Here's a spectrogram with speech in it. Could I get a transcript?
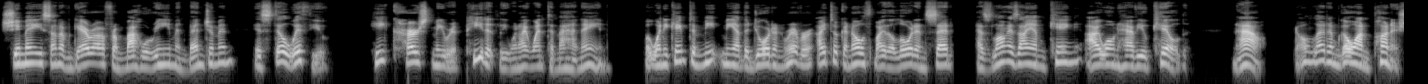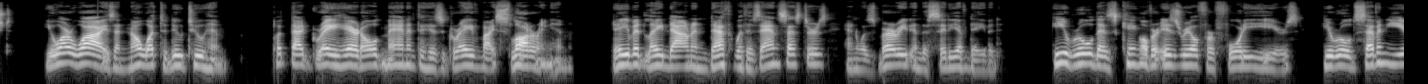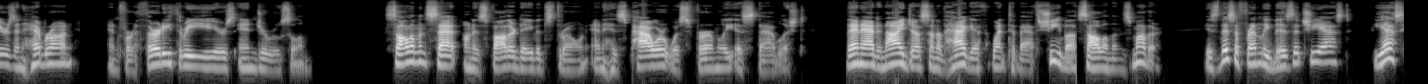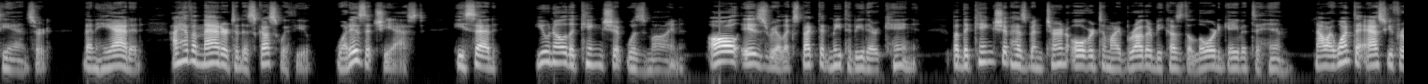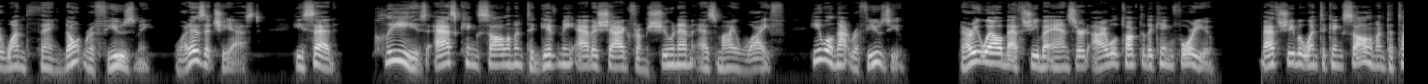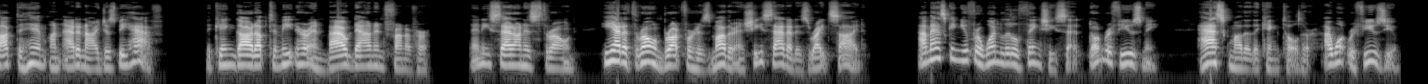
Shimei, son of Gera from Bahurim and Benjamin, is still with you. He cursed me repeatedly when I went to Mahanaim. But when he came to meet me at the Jordan River, I took an oath by the Lord and said, As long as I am king, I won't have you killed. Now, don't let him go unpunished. You are wise and know what to do to him. Put that gray haired old man into his grave by slaughtering him. David lay down in death with his ancestors and was buried in the city of David. He ruled as king over Israel for forty years. He ruled seven years in Hebron and for thirty three years in Jerusalem. Solomon sat on his father David's throne, and his power was firmly established. Then Adonijah, son of Haggith, went to Bathsheba, Solomon's mother. Is this a friendly visit? she asked. Yes, he answered. Then he added, I have a matter to discuss with you. What is it? she asked. He said, You know the kingship was mine. All Israel expected me to be their king, but the kingship has been turned over to my brother because the Lord gave it to him. Now I want to ask you for one thing. Don't refuse me. What is it? she asked. He said, Please ask King Solomon to give me Abishag from Shunem as my wife. He will not refuse you. Very well, Bathsheba answered, I will talk to the king for you. Bathsheba went to King Solomon to talk to him on Adonijah's behalf. The king got up to meet her and bowed down in front of her. Then he sat on his throne. He had a throne brought for his mother, and she sat at his right side. I'm asking you for one little thing, she said. Don't refuse me. Ask, mother, the king told her. I won't refuse you.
